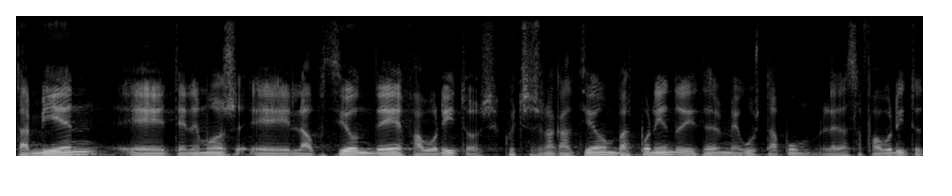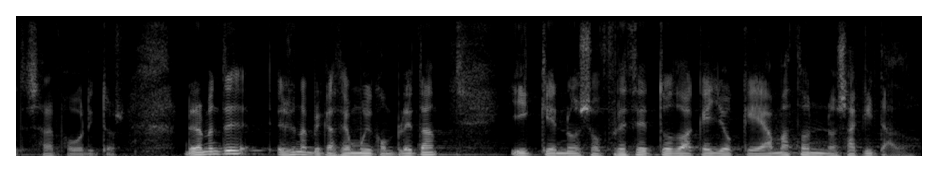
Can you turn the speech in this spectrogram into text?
También eh, tenemos eh, la opción de favoritos. Escuchas una canción, vas poniendo y dices, me gusta, pum, le das a favorito y te salen favoritos. Realmente es una aplicación muy completa y que nos ofrece todo aquello que Amazon nos ha quitado.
